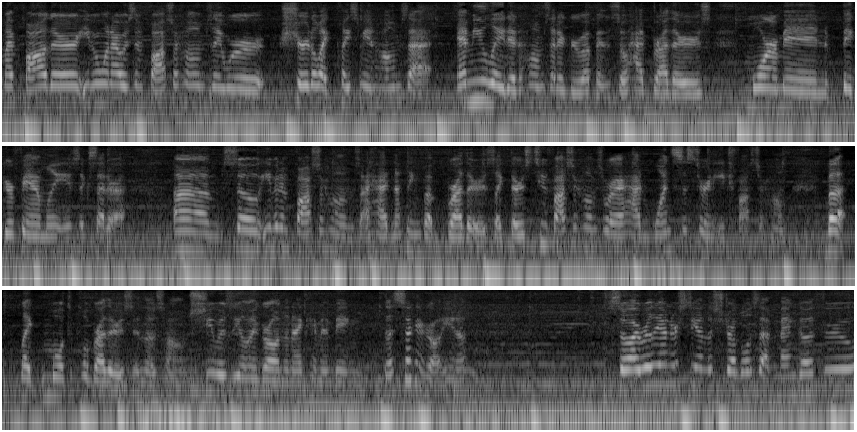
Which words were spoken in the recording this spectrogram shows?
My father, even when I was in foster homes, they were sure to like place me in homes that emulated homes that I grew up in. So had brothers, Mormon, bigger families, etc. Um, so even in foster homes, I had nothing but brothers. Like there's two foster homes where I had one sister in each foster home, but like multiple brothers in those homes. She was the only girl, and then I came in being the second girl. You know. So I really understand the struggles that men go through,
